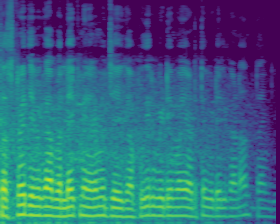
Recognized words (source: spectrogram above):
സബ്സ്ക്രൈബ് ചെയ്യുക ബെല്ലൈക്കൻ എനേബിൾ ചെയ്യുക. പുതിയൊരു വീഡിയോയുമായി അടുത്ത വീഡിയോയിൽ കാണാം. താങ്ക്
